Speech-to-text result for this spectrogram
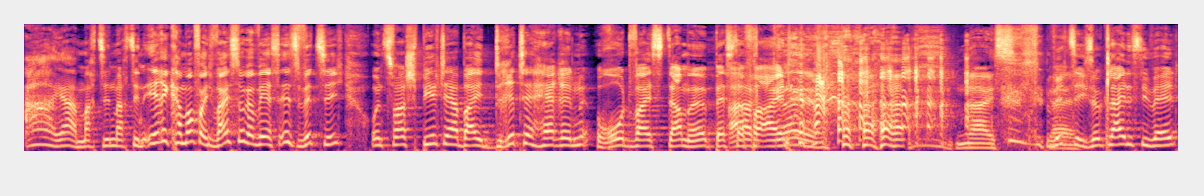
ah, ja, macht Sinn, macht Sinn. Erika Moffa, ich weiß sogar, wer es ist, witzig. Und zwar spielt er bei Dritte Herren Rot-Weiß Damme, bester Ach, Verein. nice. Geil. Witzig, so klein ist die Welt.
